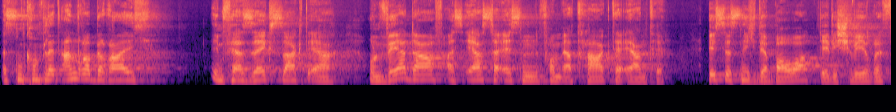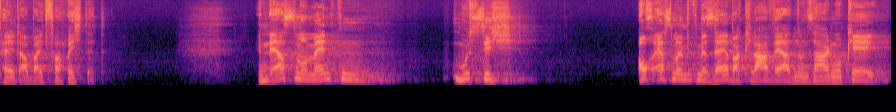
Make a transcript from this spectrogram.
ist ein komplett anderer Bereich. In Vers 6 sagt er, und wer darf als erster essen vom Ertrag der Ernte? Ist es nicht der Bauer, der die schwere Feldarbeit verrichtet? In den ersten Momenten musste ich auch erstmal mit mir selber klar werden und sagen, okay,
